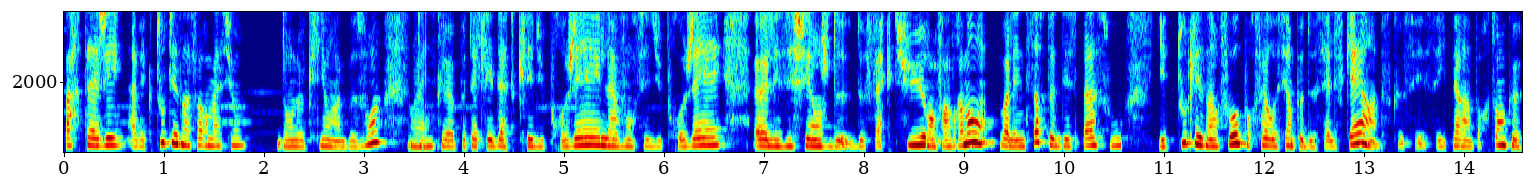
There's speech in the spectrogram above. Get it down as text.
partagée avec toutes les informations dont le client a besoin. Donc euh, peut-être les dates clés du projet, l'avancée du projet, euh, les échéances de, factures, enfin vraiment, voilà, une sorte d'espace où il y a toutes les infos pour faire aussi un peu de self-care, parce que c'est hyper important que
